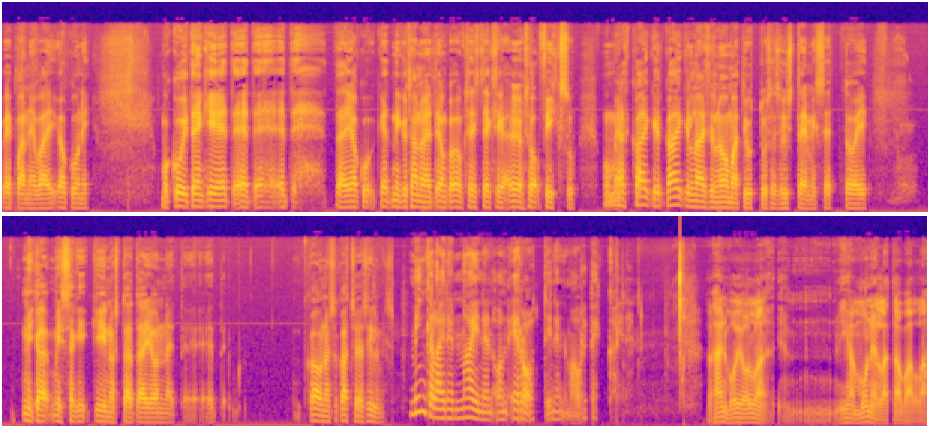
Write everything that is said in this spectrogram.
pepane vai joku, niin mutta kuitenkin, että et, et, et, tai joku, et, niin kuin sanoin, että onko, onko se seksi, jos on fiksu. Mun mielestä kaikilla, kaikilla naisilla on omat juttuja systeemissä, että toi, mikä missäkin kiinnostaa tai on, että et, kauneus katsoja silmissä. Minkälainen nainen on erottinen, Mauri Pekkarinen? Hän voi olla ihan monella tavalla,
